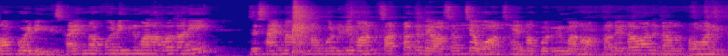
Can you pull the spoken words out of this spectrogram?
নব্বই ডিগ্রি সাইন নব্বই ডিগ্রির মান আমরা জানি যে সাইন নব্বই ডিগ্রি মান চারটাতে দেওয়া আছে হচ্ছে ওয়ান সাইন নব্বই ডিগ্রি মান ওয়ান তাহলে এটা ওয়ান এটা আমার প্রমাণিত।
